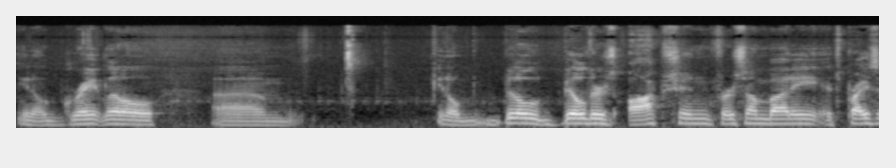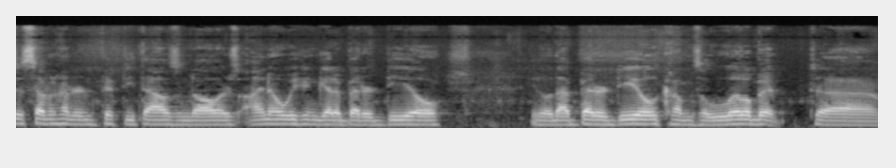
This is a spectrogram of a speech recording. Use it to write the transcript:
you know, great little. Um, you know, build builder's option for somebody. Its price is seven hundred and fifty thousand dollars. I know we can get a better deal. You know, that better deal comes a little bit uh,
